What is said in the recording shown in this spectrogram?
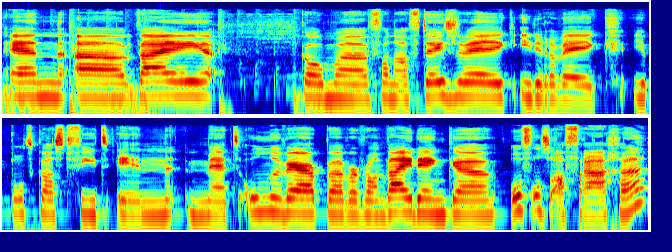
En uh, wij komen vanaf deze week iedere week je podcastfeed in met onderwerpen waarvan wij denken of ons afvragen:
